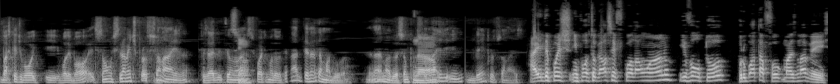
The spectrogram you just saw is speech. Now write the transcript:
basquetebol e voleibol, eles são extremamente profissionais, né? Apesar de ter um esporte amador. Tem nada, tem nada amador. Tem nada amador. São profissionais Não. e bem profissionais. Aí depois, em Portugal, você ficou lá um ano e voltou pro Botafogo mais uma vez.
